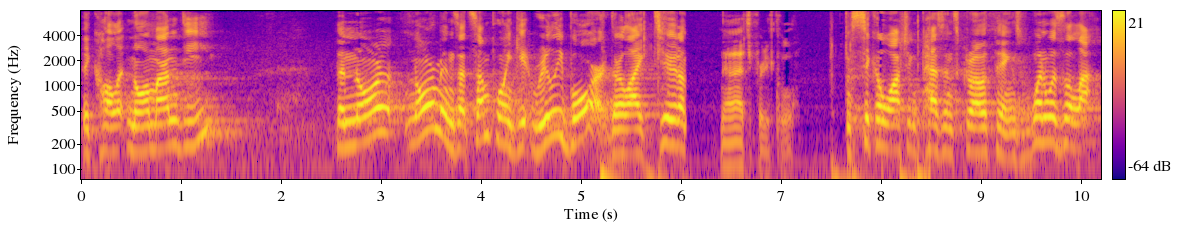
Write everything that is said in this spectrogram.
They call it Normandy. The Nor- Normans at some point get really bored. They're like, dude, I'm Now that's pretty cool. I'm sick of watching peasants grow things. When was the last?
